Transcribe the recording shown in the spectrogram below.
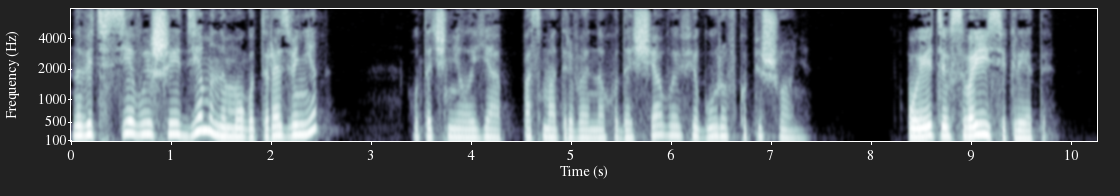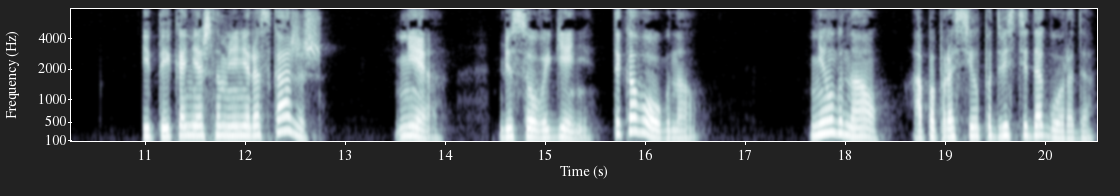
Но ведь все высшие демоны могут, разве нет? уточнила я, посматривая на худощавую фигуру в капюшоне. У этих свои секреты. И ты, конечно, мне не расскажешь? Не, бесовый гений. Ты кого угнал? Не угнал, а попросил подвезти до города.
